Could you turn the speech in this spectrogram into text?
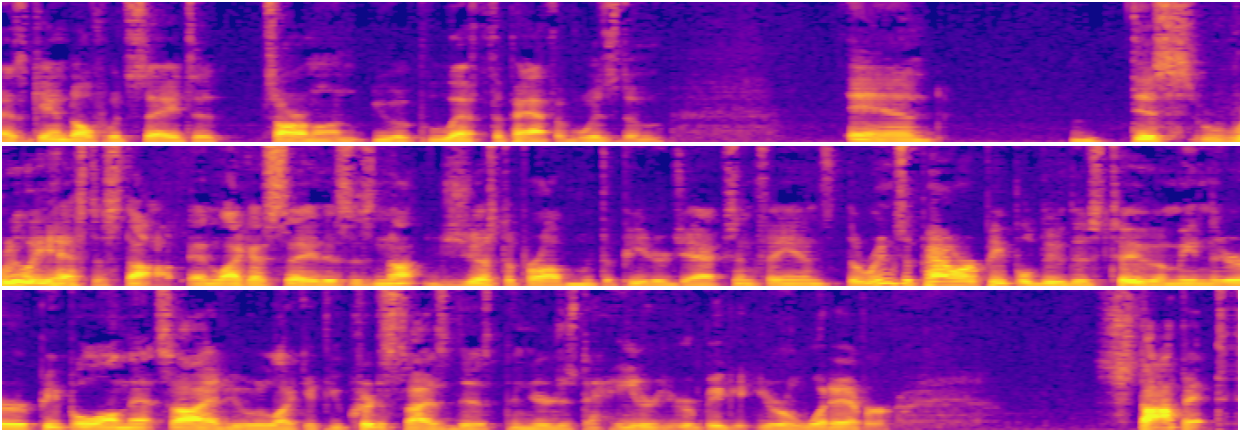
as Gandalf would say to Saruman, you have left the path of wisdom. And this really has to stop. And like I say, this is not just a problem with the Peter Jackson fans. The Rings of Power people do this too. I mean, there are people on that side who are like, if you criticize this, then you're just a hater, you're a bigot, you're a whatever. Stop it.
